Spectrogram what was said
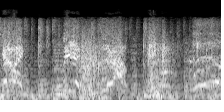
Get away! Beat it! Clear out! Ah!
